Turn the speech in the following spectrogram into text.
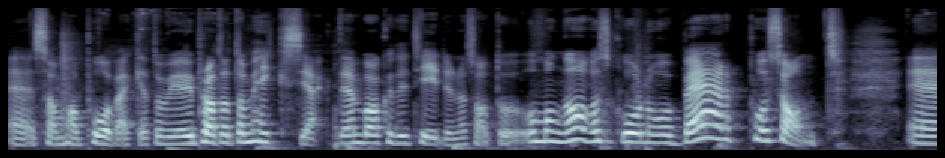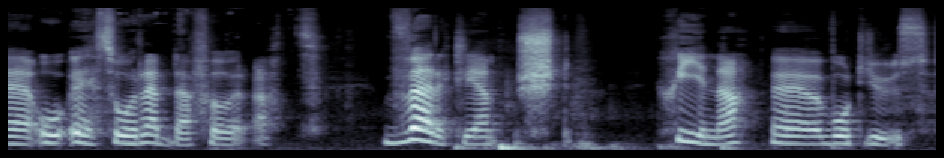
eh, som har påverkat. Och vi har ju pratat om häxjakten bakåt i tiden och sånt, och, och många av oss går nog och bär på sånt eh, och är så rädda för att verkligen sht, skina eh, vårt ljus.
